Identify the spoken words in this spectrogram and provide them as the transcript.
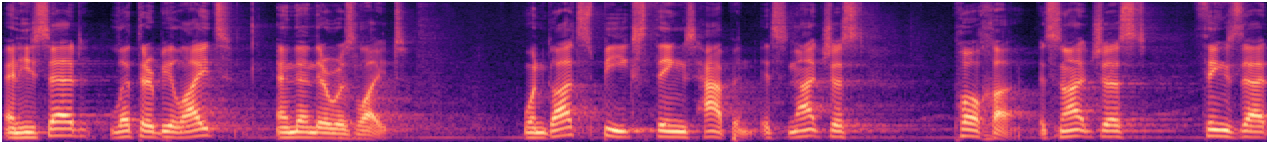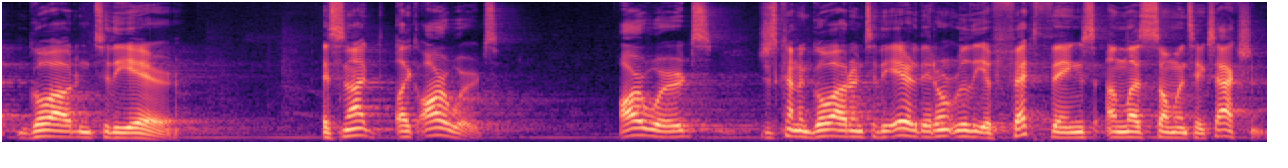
and He said, Let there be light, and then there was light. When God speaks, things happen. It's not just pocha, it's not just things that go out into the air. It's not like our words. Our words just kind of go out into the air, they don't really affect things unless someone takes action.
